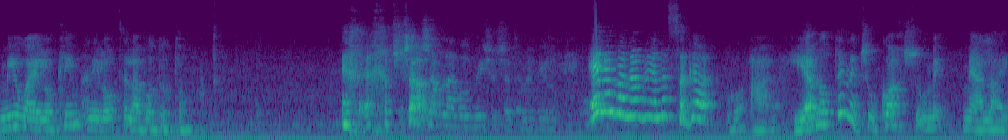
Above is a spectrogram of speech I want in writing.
מיהו האלוקים, אני לא רוצה לעבוד אותו. איך, איך אפשר? אפשר לעבוד מישהו שאתה מבין אותו? אין הבנה ואין השגה. היא הנותנת שהוא כוח שהוא מעליי.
